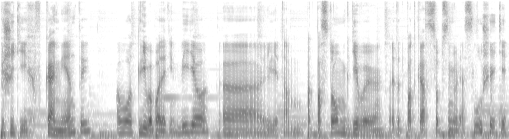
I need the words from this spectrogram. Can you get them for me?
пишите их в комменты, вот, либо под этим видео, э, или там под постом, где вы этот подкаст, собственно говоря, слушаете,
